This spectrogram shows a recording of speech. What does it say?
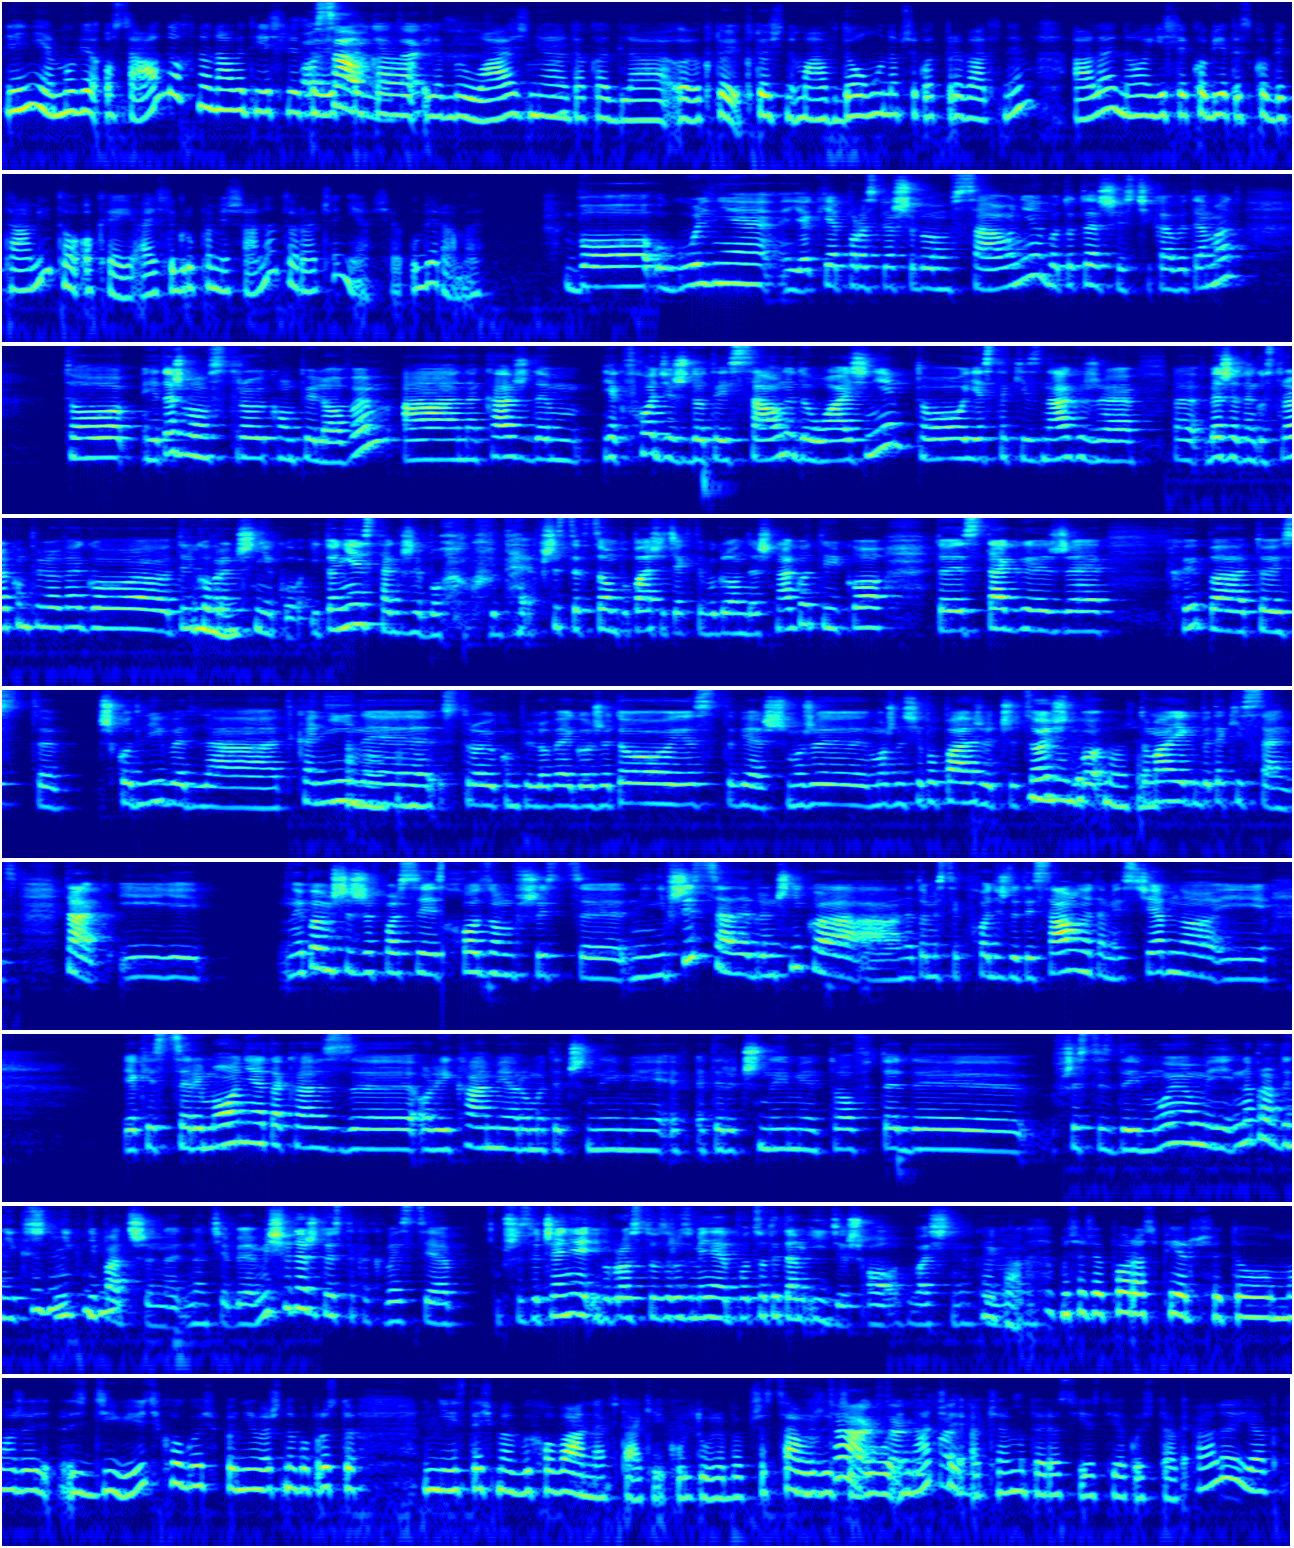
Nie, nie, mówię o saunach, no nawet jeśli to o jest saunie, taka tak? jakby łaźnia, mhm. taka dla, e, kto, ktoś ma w domu na przykład prywatnym, ale no jeśli kobiety z kobietami, to okej, okay. a jeśli grupa mieszana, to raczej nie, się ubieramy bo ogólnie jak ja po raz pierwszy byłam w saunie, bo to też jest ciekawy temat, to ja też byłam w stroju kąpielowym, a na każdym, jak wchodzisz do tej sauny, do łaźni, to jest taki znak, że e, bez żadnego stroju kąpielowego, tylko w mhm. ręczniku. I to nie jest tak, że bo kurde, wszyscy chcą popatrzeć, jak ty wyglądasz nago, tylko to jest tak, że chyba to jest szkodliwe dla tkaniny aha, aha. stroju kąpielowego, że to jest, wiesz, może można się poparzyć czy coś, no, bo może. to ma jakby taki sens. Tak, i no i powiem szczerze, że w Polsce jest, chodzą wszyscy, nie, nie wszyscy, ale w ręczniku, a, a natomiast jak wchodzisz do tej sauny, tam jest ciemno i jak jest ceremonia taka z olejkami aromatycznymi, eterycznymi, to wtedy wszyscy zdejmują i naprawdę nikt, mhm. nikt nie mhm. patrzy na, na ciebie. Mi się wydaje, że to jest taka kwestia przyzwyczajenia i po prostu zrozumienia, po co ty tam idziesz. O, właśnie. No tak. Myślę, że po raz pierwszy to może zdziwić kogoś, ponieważ no po prostu nie jesteśmy wychowane w takiej kulturze, bo przez całe no życie tak, było tak, inaczej, dokładnie. a czemu teraz jest jakoś tak. Ale jak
